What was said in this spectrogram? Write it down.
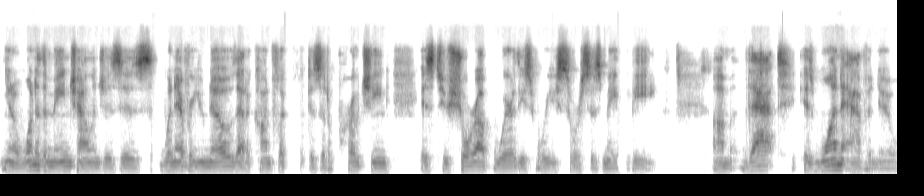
you know one of the main challenges is whenever you know that a conflict is approaching is to shore up where these resources may be um, that is one avenue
